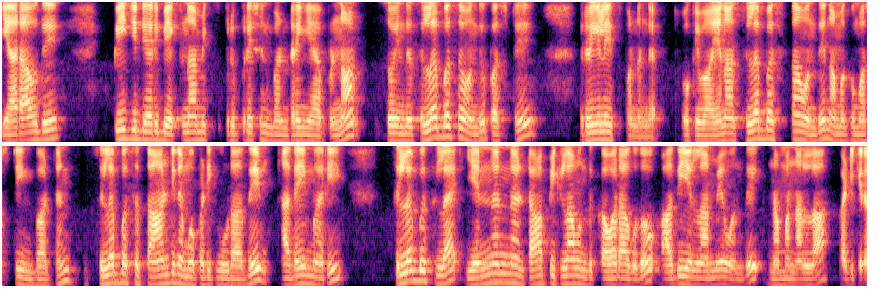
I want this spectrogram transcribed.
யாராவது பிஜிடிஆர்பி எக்கனாமிக்ஸ் ப்ரிப்ரேஷன் பண்ணுறீங்க அப்படின்னா ஸோ இந்த சிலபஸை வந்து ஃபஸ்ட்டு ரியலைஸ் பண்ணுங்கள் ஓகேவா ஏன்னா சிலபஸ் தான் வந்து நமக்கு மஸ்ட் இம்பார்ட்டன்ஸ் சிலபஸை தாண்டி நம்ம படிக்கக்கூடாது. அதே மாதிரி சிலபஸில் என்னென்ன டாபிக்லாம் வந்து கவர் ஆகுதோ அது எல்லாமே வந்து நம்ம நல்லா படிக்கிற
